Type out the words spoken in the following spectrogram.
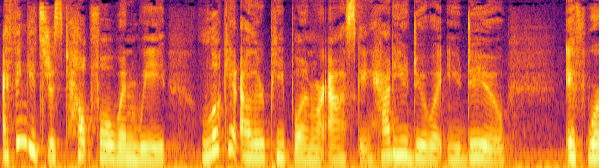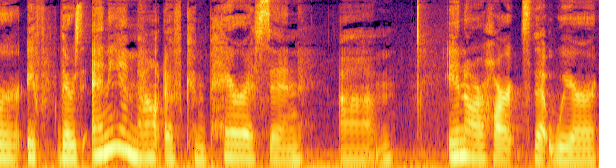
I think it's just helpful when we look at other people and we're asking, how do you do what you do? If we're if there's any amount of comparison um, in our hearts that we're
